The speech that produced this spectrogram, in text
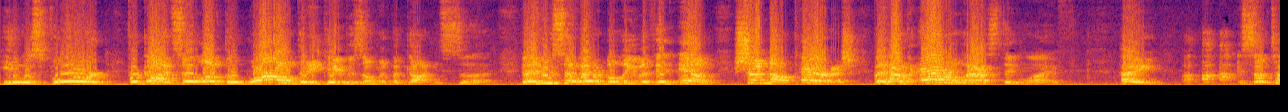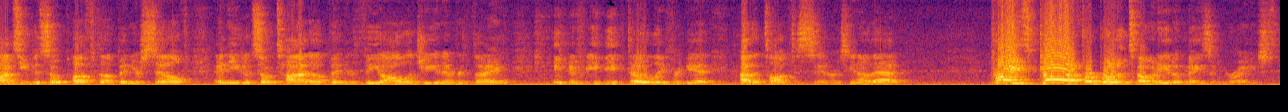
He was forward. For God so loved the world that he gave his only begotten Son, that whosoever believeth in him should not perish, but have everlasting life. Hey, I, I, sometimes you get so puffed up in yourself and you get so tied up in your theology and everything, you, you totally forget how to talk to sinners. You know that? Praise God for Brother Tony at Amazing Grace.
